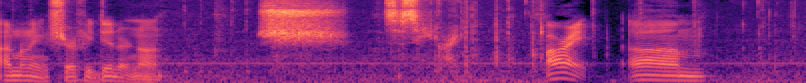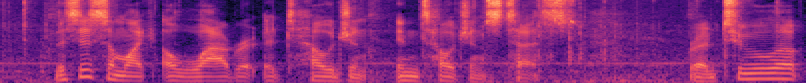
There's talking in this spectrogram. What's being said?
I'm not even sure if he did or not. Shh. It's a secret. Alright, um... This is some like elaborate intelligent intelligence test. Red tulip.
